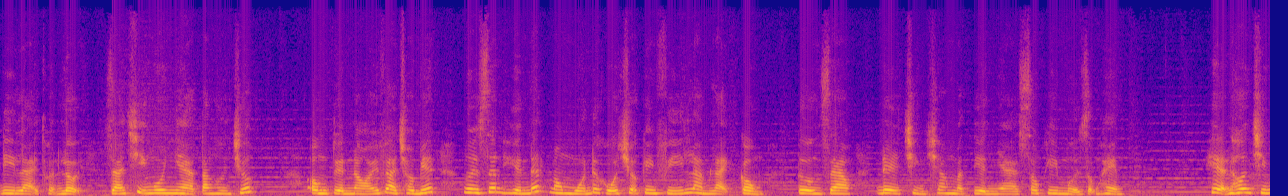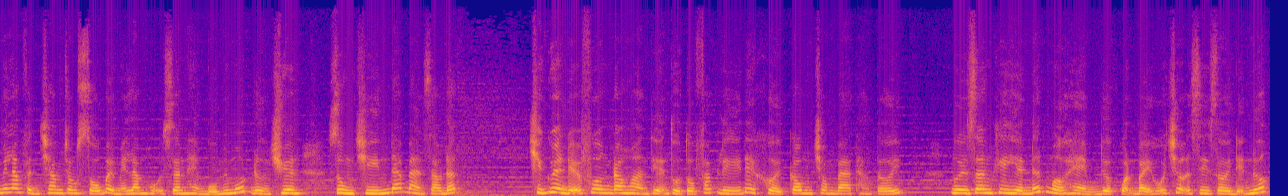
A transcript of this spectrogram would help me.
đi lại thuận lợi, giá trị ngôi nhà tăng hơn trước. Ông Tuyền nói và cho biết người dân hiến đất mong muốn được hỗ trợ kinh phí làm lại cổng, tường rào để chỉnh trang mặt tiền nhà sau khi mở rộng hẻm. Hiện hơn 95% trong số 75 hộ dân hẻm 41 đường chuyên dùng 9 đã bàn giao đất. Chính quyền địa phương đang hoàn thiện thủ tục pháp lý để khởi công trong 3 tháng tới. Người dân khi hiến đất mở hẻm được quận 7 hỗ trợ di rời điện nước,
